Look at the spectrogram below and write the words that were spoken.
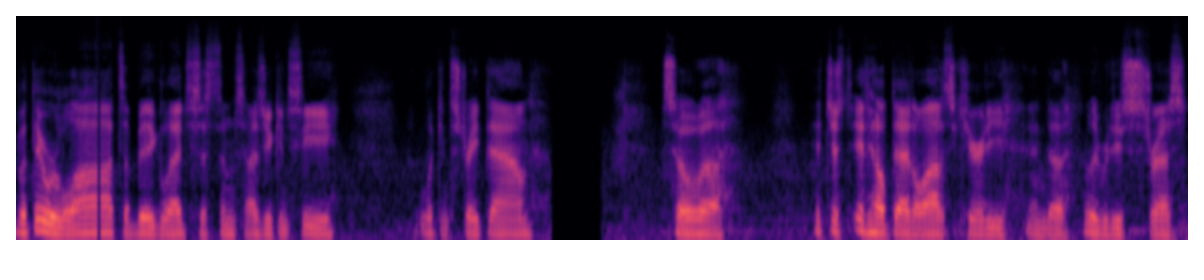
But there were lots of big ledge systems, as you can see, looking straight down. So uh, it just it helped add a lot of security and uh, really reduced stress.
